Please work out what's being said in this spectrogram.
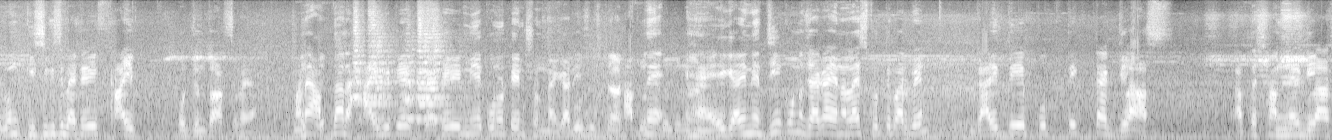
এবং কিছু কিছু ব্যাটারি ফাইভ পর্যন্ত আছে ভাইয়া। মানে আপনার হাইব্রিডের ব্যাটারি নিয়ে কোনো টেনশন নাই গাড়ি। আপনি হ্যাঁ এই গাড়ি নিয়ে যে কোনো জায়গায় অ্যানালাইজ করতে পারবেন। গাড়িতে প্রত্যেকটা গ্লাস আপনার সামনের গ্লাস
